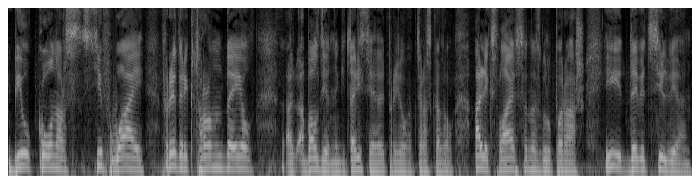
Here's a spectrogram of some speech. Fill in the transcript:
Билл Коннорс, Стив Вай, Фредрик Тордендаль, обалденный гитарист, я про него как-то рассказывал, Алекс Лайфсон из группы Rush и Дэвид Сильвиан.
